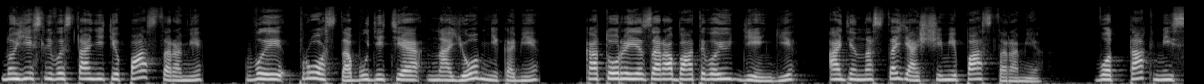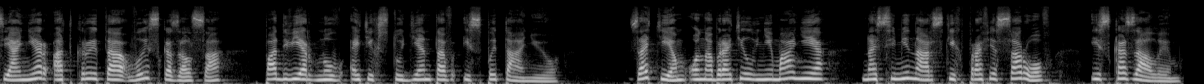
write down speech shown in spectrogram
Но если вы станете пасторами, вы просто будете наемниками, которые зарабатывают деньги, а не настоящими пасторами. Вот так миссионер открыто высказался, подвергнув этих студентов испытанию. Затем он обратил внимание на семинарских профессоров и сказал им,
